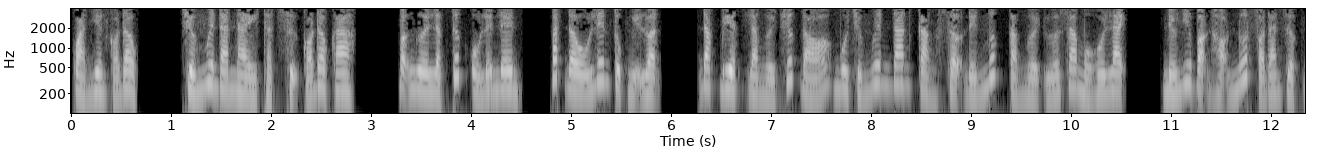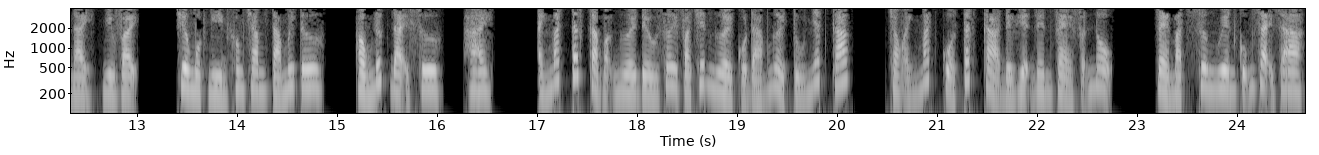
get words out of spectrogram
quả nhiên có độc. Trứng nguyên đan này thật sự có độc à. Mọi người lập tức ồ lên lên, bắt đầu liên tục nghị luận, đặc biệt là người trước đó mua trứng nguyên đan càng sợ đến mức cả người ứa ra mồ hôi lạnh, nếu như bọn họ nuốt vào đan dược này như vậy. Chương 1084, Hồng Đức Đại Sư, 2 ánh mắt tất cả mọi người đều rơi vào trên người của đám người tú nhất các, trong ánh mắt của tất cả đều hiện lên vẻ phẫn nộ. Vẻ mặt Sương Nguyên cũng dại ra,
